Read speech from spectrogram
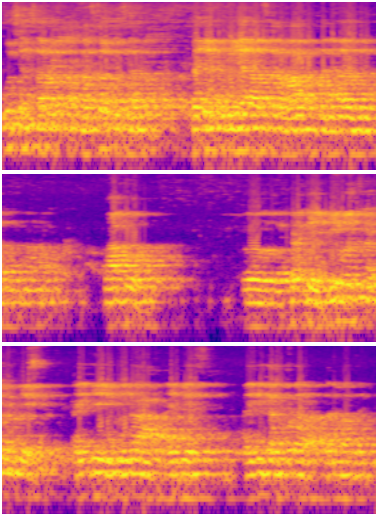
Bhushan sir Kasturi sir present Vijaya Rao sir వాళ్ళ ధన్యవాదాలు. నాకు ఇక్కడికి టీం వచ్చినటువంటి ఐజీ మీనా ఐపీఎస్ ఐజీ గారు కూడా ధన్యవాదాలు.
